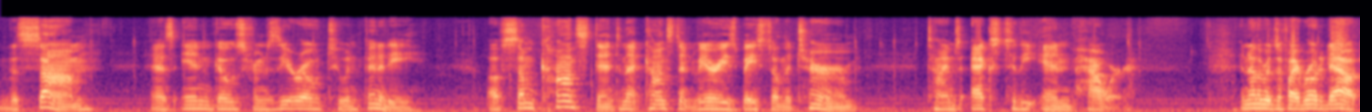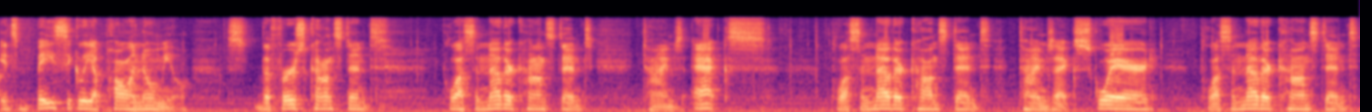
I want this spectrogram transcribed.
the sum as n goes from 0 to infinity of some constant, and that constant varies based on the term, times x to the n power. In other words, if I wrote it out, it's basically a polynomial. The first constant plus another constant times x plus another constant times x squared plus another constant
